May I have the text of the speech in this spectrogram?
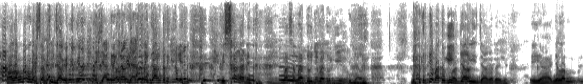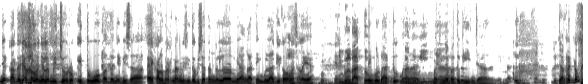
Tolong dong backsound jangkriknya. Jangkrik dong, jangkrik. jangkrik bisa nggak nih masa batunya batu ginjal batunya batu Batu ginjal ginjal katanya. Iya, nyelam nye- katanya kalau nyelam di curug itu katanya bisa eh kalau berenang di situ bisa tenggelam ya nggak timbul lagi kalau nggak salah ya. timbul batu Timbul batu malah. batu ginjal Batunya batu ginjal. gitu. Jangkrik dong.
